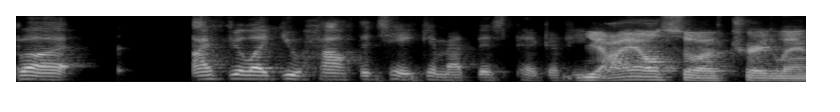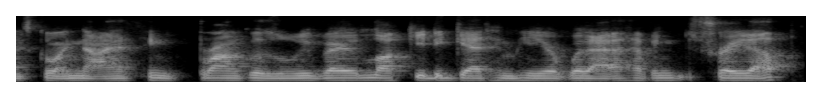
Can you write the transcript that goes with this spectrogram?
but I feel like you have to take him at this pick if he Yeah, I also have Trey Lance going nine. I think Broncos will be very lucky to get him here without having to trade up.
